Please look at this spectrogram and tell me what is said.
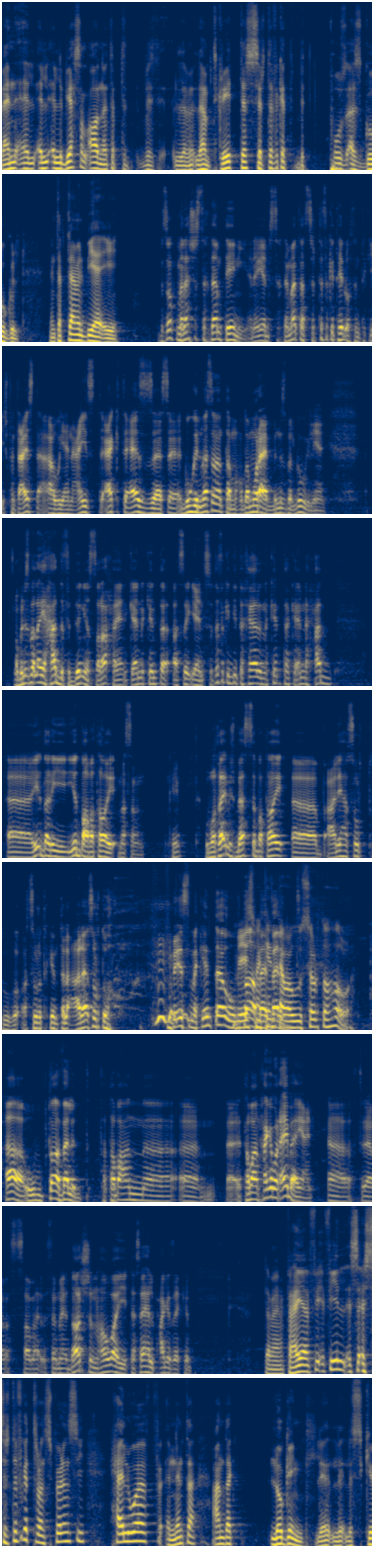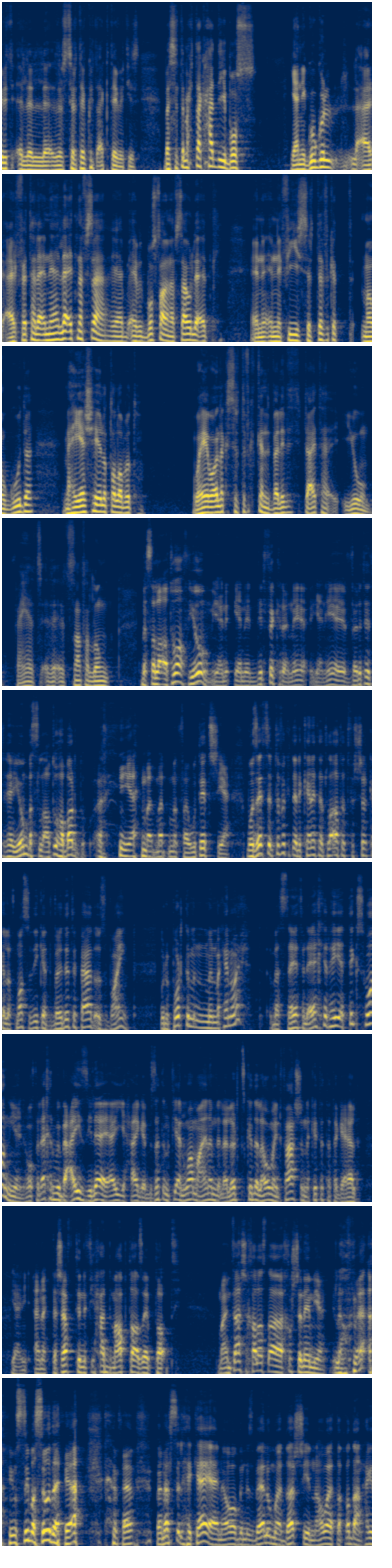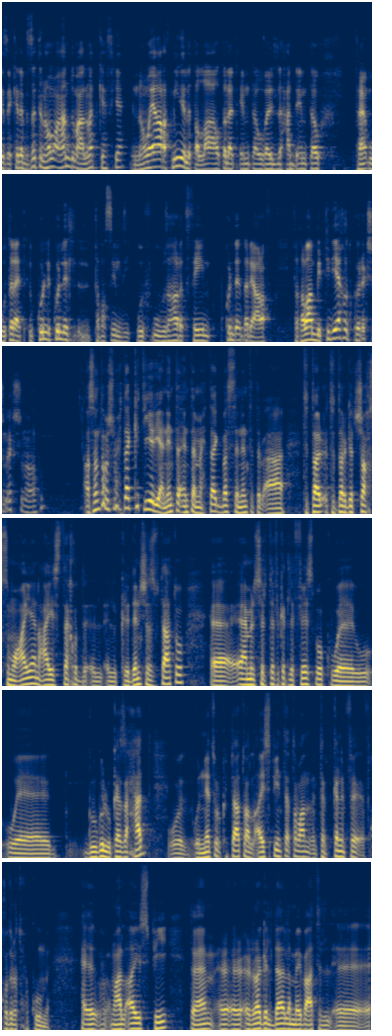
لأن اللي بيحصل آه إن أنت. بت... لما بت create test certificate بت pose as Google أنت بتعمل بيها إيه؟ بالظبط ملهاش استخدام تاني. يعني هي الاستخدامات ال certificate هي ال authentication فأنت عايز أو يعني عايز ت act as Google مثلا طب ما هو ده مرعب بالنسبة لجوجل يعني. وبالنسبة لأي حد في الدنيا الصراحة يعني كأنك أنت يعني ال certificate دي تخيل إنك أنت كأن حد آه، يقدر يطبع بطايق مثلا okay؟ وبطايق مش بس بطايق آه، عليها صورته صورتك أنت لا عليها صورته باسمك أنت وبطاقة باسمك أنت. وصورته هو. آه وبطاقة valid فطبعا آه آه طبعا حاجة مرعبة يعني آه فما يقدرش إن هو يتساهل بحاجة زي كده. تمام. فهي في في ال certificate transparency حلوة في إن أنت عندك logging لل security لل certificate activities بس أنت محتاج حد يبص. يعني جوجل عرفتها لأنها لقت نفسها. هي هي بتبص على نفسها ولقت إن إن في certificate موجودة ما هياش هي اللي طلبتها. وهي بقول لك ال certificate كان ال validity بتاعتها يوم. فهي it's not a long بس لقطوها في يوم يعني يعني دي الفكرة إن هي يعني هي validity هي يوم بس لقطوها برضه. يعني ما, ما, فوتتش يعني. مو زي ال certificate اللي كانت اتلقطت في الشركة اللي في مصر دي كانت validity بتاعت أسبوعين. و report من من مكان واحد. بس هي في الآخر it takes one يعني. هو في الآخر بيبقى عايز يلاقي أي حاجة. بالذات إن في أنواع معينة من ال alerts كده اللي هو ما ينفعش إنك أنت تتجاهلها. يعني أنا اكتشفت إن في حد معاه بطاقة زي بطاقتي. ما ينفعش خلاص اخش انام يعني. لو لا في مصيبة سوداء يعني. فاهم؟ فنفس الحكاية يعني. هو بالنسبة له ما يقدرش ان هو يتغاضى عن حاجة زي كده بالذات ان هو عنده معلومات كافية ان هو يعرف مين اللي طلعها وطلعت إمتى و valid لحد إمتى و- فاهم؟ وطلعت كل كل التفاصيل دي و- وظهرت فين كل ده يقدر يعرفه. فطبعا بيبتدي ياخد correction action على طول. أصلا انت مش محتاج كتير يعني. انت انت محتاج بس ان انت تبقى تتار- ت target شخص معين عايز تاخد ال credentials بتاعته آه، اعمل certificate لفيسبوك وجوجل وكذا حد وال network بتاعته على ال ISP انت طبعا انت بتتكلم في قدرة حكومة مع ال ISP تمام ال- ال- الراجل ده لما يبعت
